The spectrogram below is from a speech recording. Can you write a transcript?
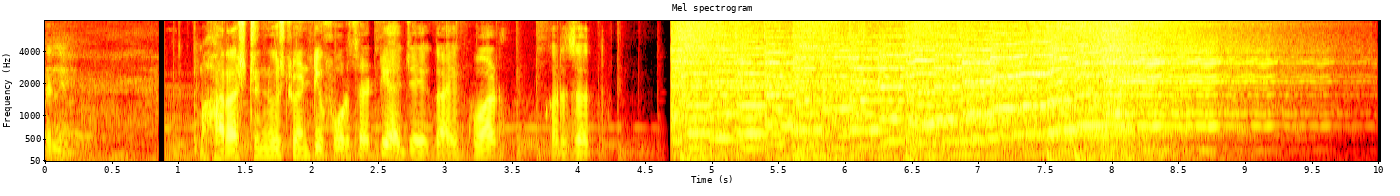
धन्यवाद. महाराष्ट्र न्यूज ट्वेंटी फोरसाठी अजय गायकवाड कर्जत.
